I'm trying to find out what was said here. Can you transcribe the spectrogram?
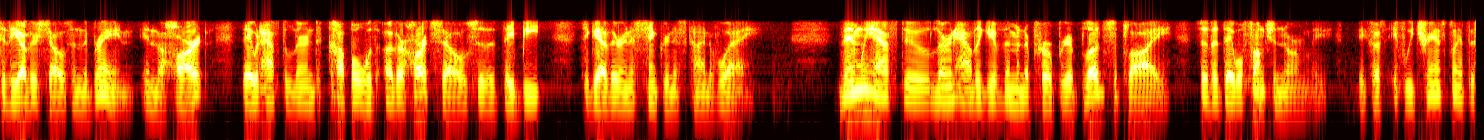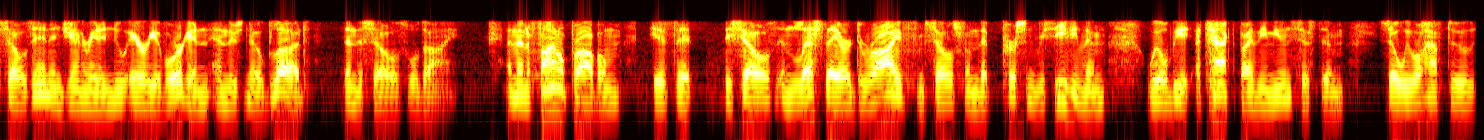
to the other cells in the brain. In the heart, they would have to learn to couple with other heart cells so that they beat together in a synchronous kind of way. Then we have to learn how to give them an appropriate blood supply so that they will function normally. Because if we transplant the cells in and generate a new area of organ and there's no blood, then the cells will die. And then a final problem is that the cells, unless they are derived from cells from the person receiving them, will be attacked by the immune system. So we will have to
